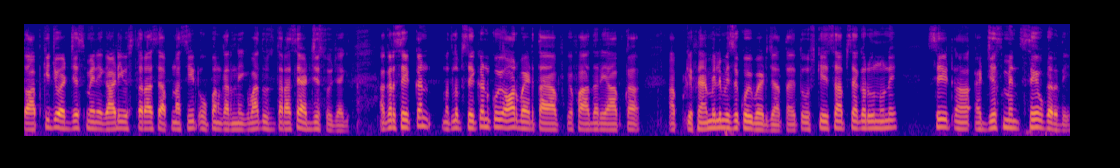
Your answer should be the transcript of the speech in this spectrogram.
तो आपकी जो एडजस्टमेंट है, गाड़ी उस तरह से अपना सीट ओपन करने के बाद उस तरह से एडजस्ट हो जाएगी। अगर सेकंड मतलब सेकंड कोई और बैठता है आपके फादर या आपका, आपके फैमिली में से कोई बैठ जाता है तो उसके हिसाब से अगर उन्होंने सीट एडजस्टमेंट सेव कर दी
